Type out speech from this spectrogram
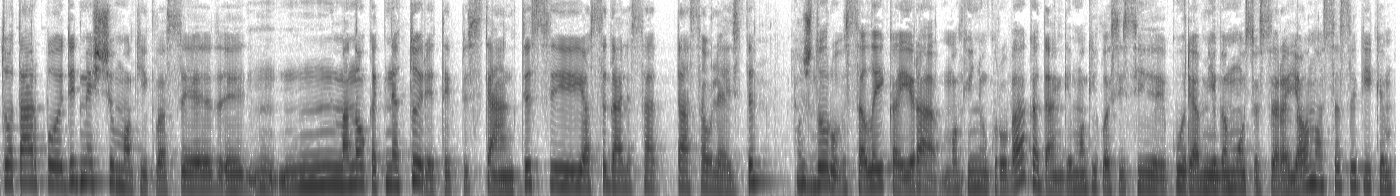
tuo tarpu didmeščių mokyklos, manau, kad neturi taip stengtis, jos gali tą sauliaisti. Už durų visą laiką yra mokinių krūva, kadangi mokyklos įsikūrė mėgamosiuose rajonuose, sakykime.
